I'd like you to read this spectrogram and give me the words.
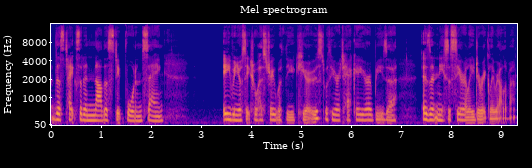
This takes it another step forward in saying even your sexual history with the accused, with your attacker, your abuser, isn't necessarily directly relevant.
